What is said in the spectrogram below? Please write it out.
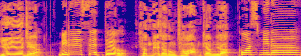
유유제약, 미래에셋 대우 현대자동차와 함께합니다. 고맙습니다.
